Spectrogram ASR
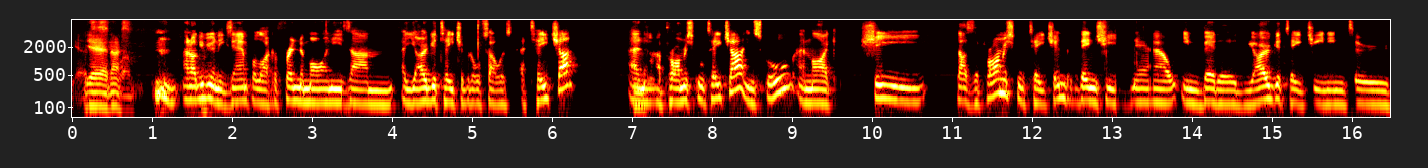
Yeah, Yeah, nice. one. and I'll give you an example. Like a friend of mine is um, a yoga teacher, but also a, a teacher and a primary school teacher in school. And like she does the primary school teaching, but then she's now embedded yoga teaching into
